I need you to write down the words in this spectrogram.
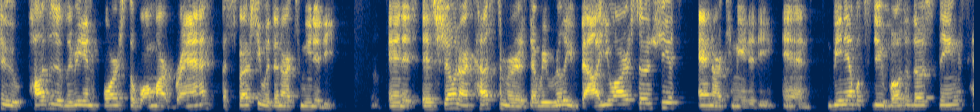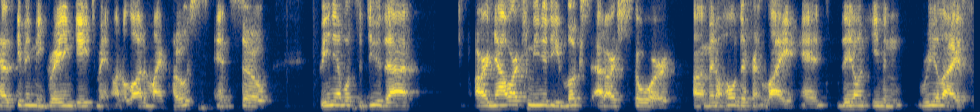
to positively reinforce the Walmart brand, especially within our community. And it has shown our customers that we really value our associates and our community. And being able to do both of those things has given me great engagement on a lot of my posts. And so being able to do that our now our community looks at our store um, in a whole different light, and they don't even realize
